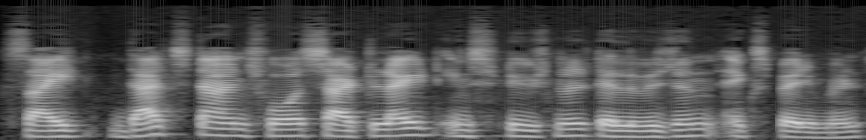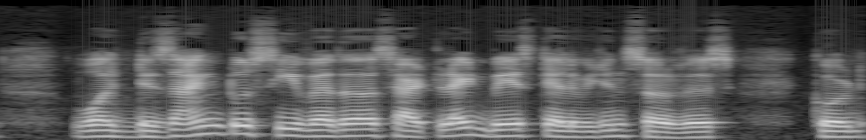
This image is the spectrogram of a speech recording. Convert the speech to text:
SITE, that stands for Satellite Instructional Television Experiment, was designed to see whether satellite based television service could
